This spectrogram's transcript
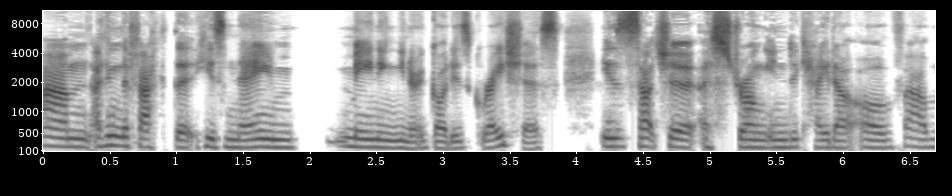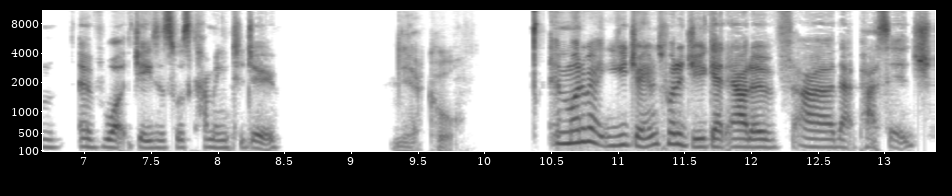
um, I think the fact that his name meaning you know god is gracious is such a, a strong indicator of um, of what jesus was coming to do yeah cool and what about you james what did you get out of uh, that passage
